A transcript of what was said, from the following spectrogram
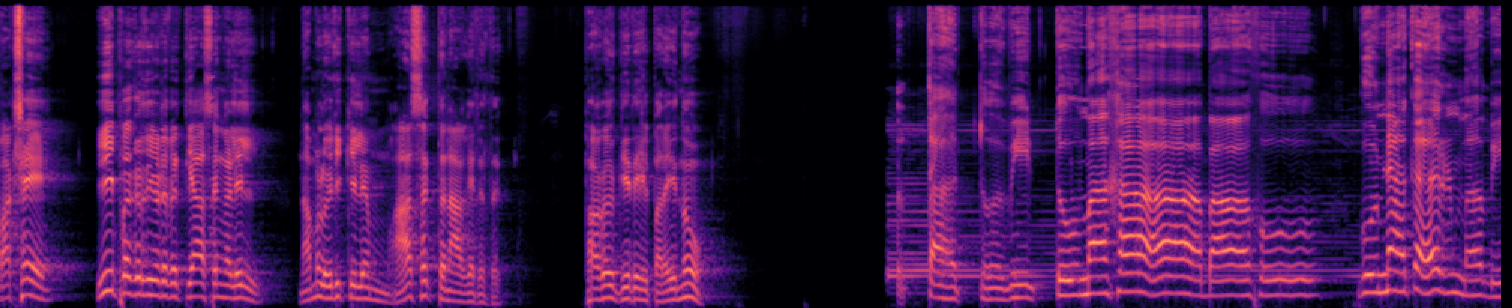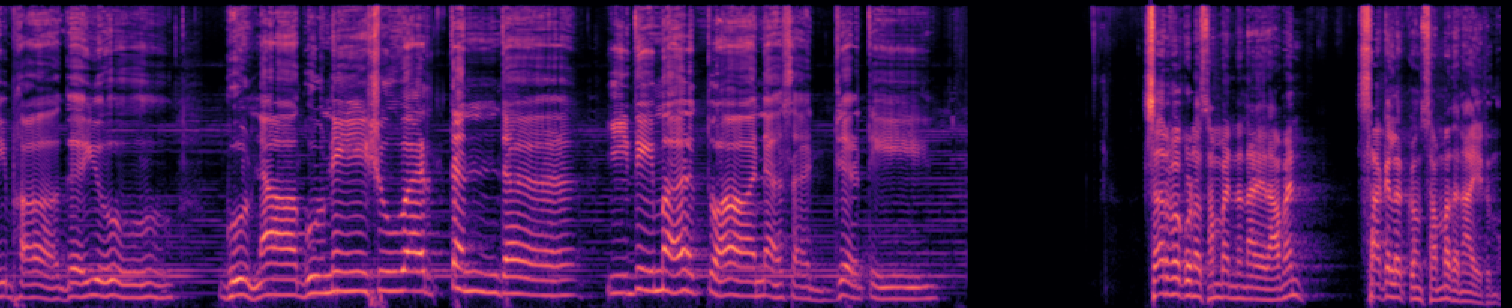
പക്ഷേ ഈ പ്രകൃതിയുടെ വ്യത്യാസങ്ങളിൽ നമ്മൾ ഒരിക്കലും ആസക്തനാകരുത്. ഭഗവത്ഗീതയിൽ പറയുന്നു തത്വവിത്തു വിഭാഗയോ ഗുണകർമ്മവിഭാഗയോ ഗുണാഗുണേഷു വർത്തന്ത ഇതി മത്വാന ന സജ്ജതി. സർവഗുണസമ്പന്നനായ രാമൻ സകലർക്കും സമ്മതനായിരുന്നു.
